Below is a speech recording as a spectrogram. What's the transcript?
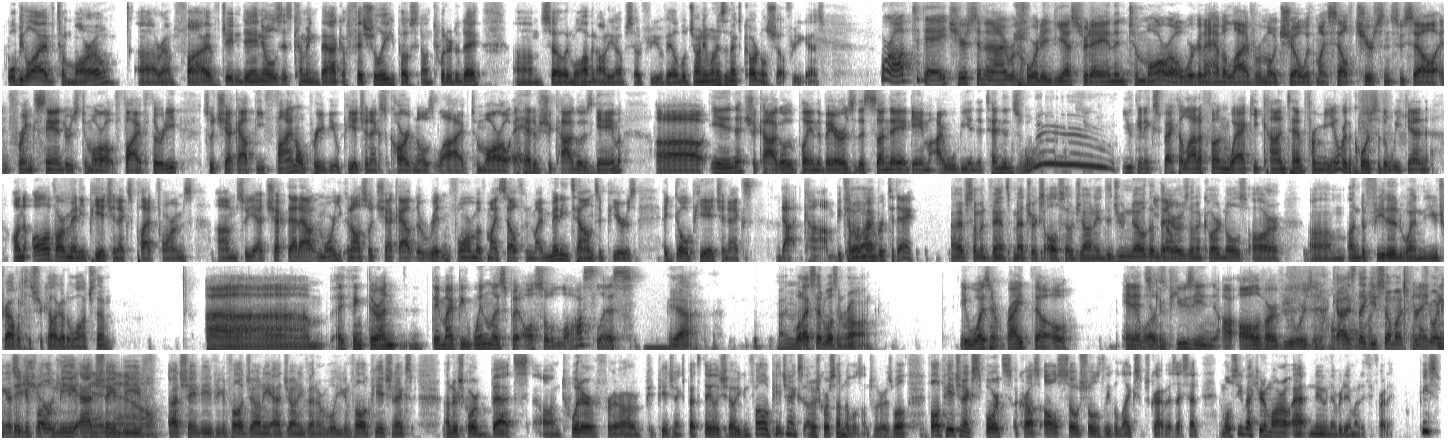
we'll be live tomorrow uh, around five. Jayden Daniels is coming back officially. He posted on Twitter today. Um, so, and we'll have an audio episode for you available. Johnny, when is the next Cardinals show for you guys? We're off today. Cheerson and I recorded yesterday, and then tomorrow we're going to have a live remote show with myself, Cheerson Susel, and Frank Sanders tomorrow at 5:30. So check out the final preview, PHNX Cardinals live tomorrow ahead of Chicago's game uh, in Chicago, playing the Bears this Sunday, a game I will be in attendance for. Woo! You can expect a lot of fun, wacky content from me over the course of the weekend on all of our many PHNX platforms. Um, so yeah, check that out and more. You can also check out the written form of myself and my many talented peers at gophnx.com. Become So a I- member today. I have some advanced metrics also, Johnny. Did you know that You the don't. Arizona Cardinals are um, undefeated when you travel to Chicago to watch them? Um, I think they're un- they might be winless, but also lossless. Yeah. Uh, What I Hmm. said wasn't wrong. It wasn't right though, and it it's was. confusing all of our viewers at home. Guys, thank you so much for And joining us. You can follow me at Shane Deef, at Shane Deef. You can follow Johnny at Johnny Venerable. You can follow PHNX underscore bets on Twitter for our PHNX Bets Daily Show. You can follow PHNX underscore Sun Devils on Twitter as well. Follow PHNX Sports across all socials. Leave a like, subscribe, as I said. And we'll see you back here tomorrow at noon every day, Monday through Friday. Peace.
